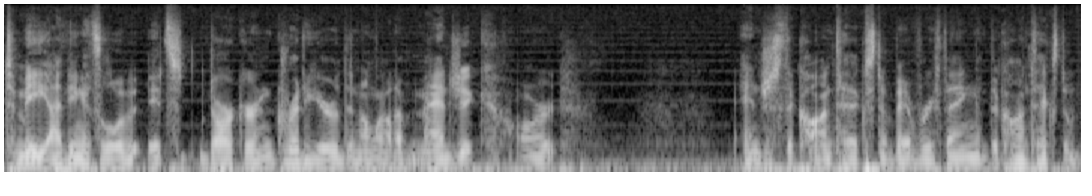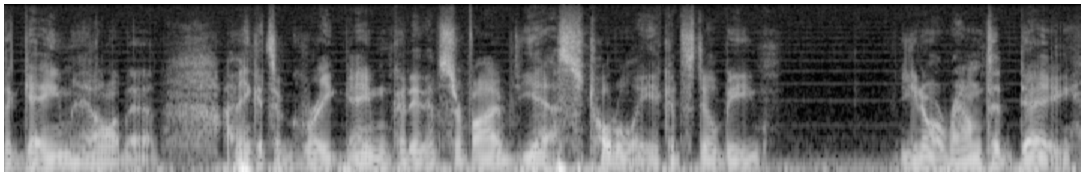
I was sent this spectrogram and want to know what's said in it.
to me, I think it's a little bit it's darker and grittier than a lot of magic art. And just the context of everything, the context of the game and all of that. I think it's a great game. Could it have survived? Yes, totally. It could still be, you know, around today.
